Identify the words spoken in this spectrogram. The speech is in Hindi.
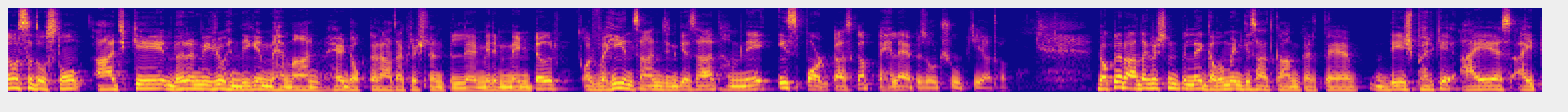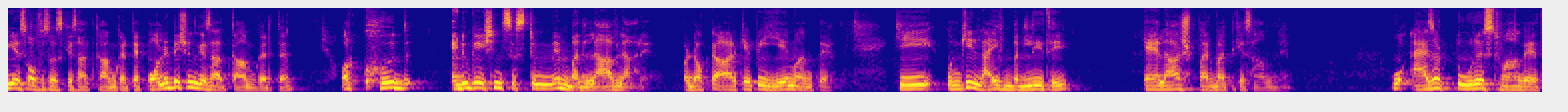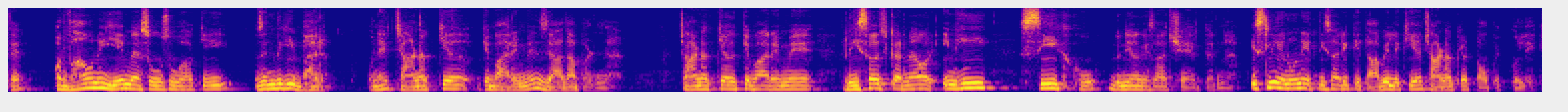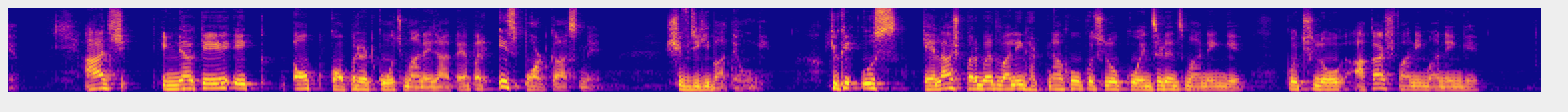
नमस्ते दोस्तों, आज के द रणवीर शो हिंदी के मेहमान है डॉक्टर राधा कृष्णन पिल्ले, मेरे मेंटर और वही इंसान जिनके साथ हमने इस पॉडकास्ट का पहला एपिसोड शूट किया था। डॉक्टर राधा कृष्णन पिल्ले गवर्नमेंट के साथ काम करते हैं देश भर के आईएएस आईपीएस ऑफिसर्स के साथ काम करते हैं पॉलिटिशियंस के साथ काम करते हैं और खुद एजुकेशन सिस्टम में बदलाव ला रहे हैं। और डॉक्टर आर के पी ये मानते हैं कि उनकी लाइफ बदली थी कैलाश पर्वत के सामने। वो एज अ टूरिस्ट वहाँ गए थे और वहाँ उन्हें ये महसूस हुआ कि ज़िंदगी भर उन्हें चाणक्य के बारे में ज़्यादा पढ़ना है। चाणक्य के बारे में रिसर्च करना है और इन्हीं सीख को दुनिया के साथ शेयर करना है। इसलिए इन्होंने इतनी सारी किताबें लिखी है चाणक्य टॉपिक को लेके। आज इंडिया के एक टॉप कॉपोरेट कोच माने जाते हैं, पर इस पॉडकास्ट में शिव जी की बातें होंगी। क्योंकि उस कैलाश पर्वत वाली घटना को कुछ लोग कोइंसिडेंस मानेंगे कुछ लोग आकाशवाणी मानेंगे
